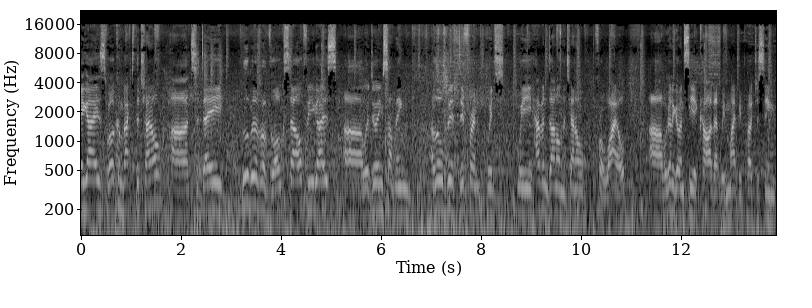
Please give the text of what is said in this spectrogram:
Hey guys, welcome back to the channel. Uh, today, a little bit of a vlog style for you guys. Uh, we're doing something a little bit different, which we haven't done on the channel for a while. Uh, we're gonna go and see a car that we might be purchasing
